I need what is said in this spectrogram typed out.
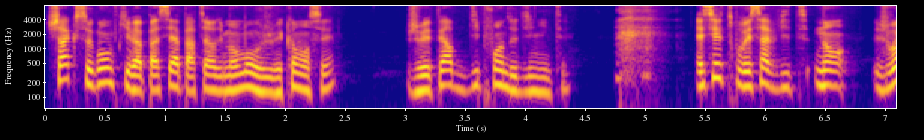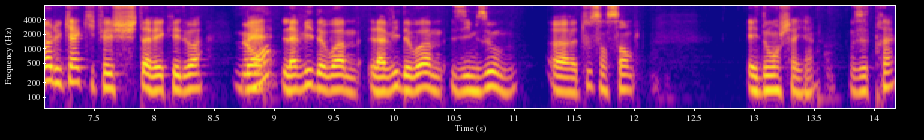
chaque seconde qui va passer à partir du moment où je vais commencer, je vais perdre 10 points de dignité. Essayez de trouver ça vite. Non, je vois Lucas qui fait chut avec les doigts. Mais Non la vie de Wam, la vie de Wam, Zim Zoom, euh, tous ensemble. Et donc Cheyenne. Vous êtes prêts?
